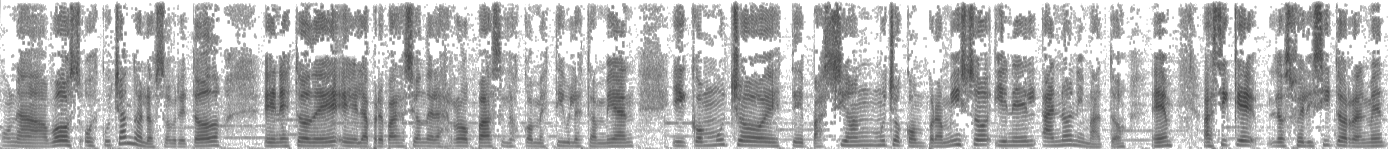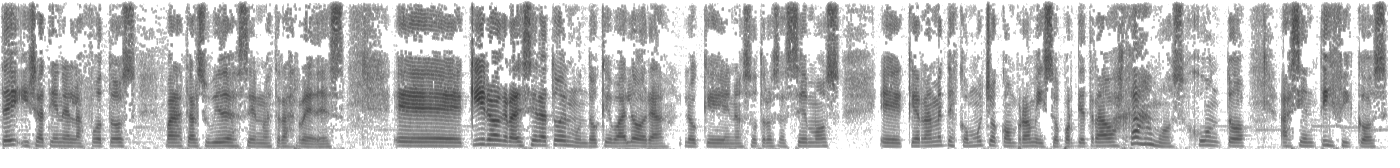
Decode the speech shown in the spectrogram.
una voz o escuchándolos sobre todo en esto de eh, la preparación de las ropas, los comestibles también y con mucho este pasión, mucho compromiso y en el anonimato. ¿eh? Así que los felicito realmente y ya tienen las fotos, van a estar subidas en nuestras redes. Eh, quiero agradecer a todo el mundo que valora lo que nosotros hacemos, eh, que realmente es con mucho compromiso, porque trabajamos junto a científicos,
